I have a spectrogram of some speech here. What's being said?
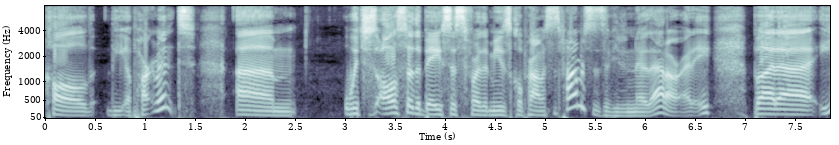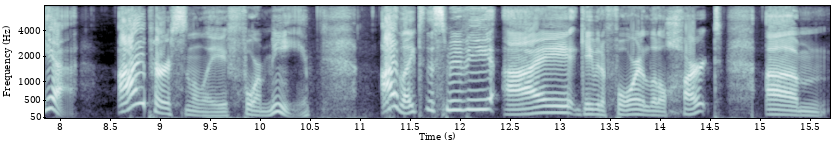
called The Apartment, um, which is also the basis for the musical Promises, Promises. If you didn't know that already, but uh, yeah, I personally, for me, I liked this movie. I gave it a four, a little heart. Um,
